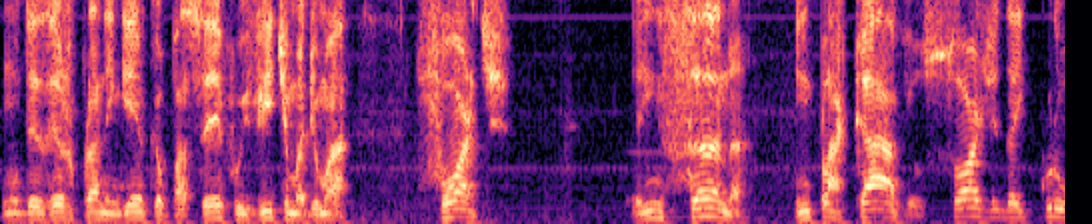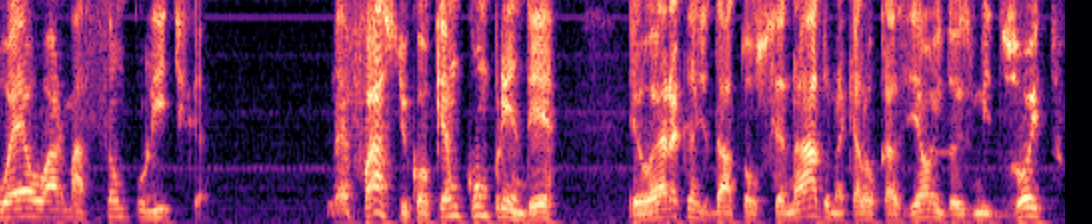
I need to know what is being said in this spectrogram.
Não desejo para ninguém o que eu passei. Fui vítima de uma forte, insana, implacável, sórdida e cruel armação política. Não é fácil de qualquer um compreender eu era candidato ao Senado naquela ocasião, em 2018.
